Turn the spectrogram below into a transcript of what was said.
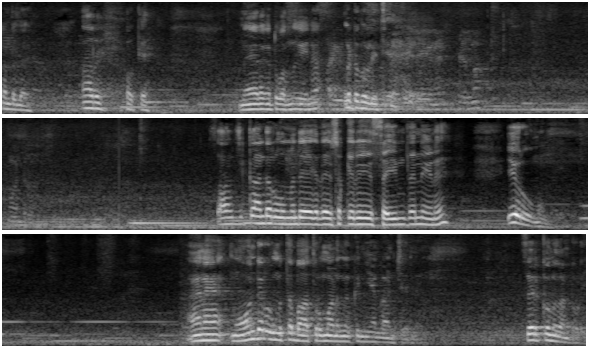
കണ്ടല്ലേ? ആറ് ഓക്കെ. നേരെ അങ്ങോട്ട് വന്നു കഴിഞ്ഞാൽ ഇങ്ങോട്ടൊന്ന് വിളിച്ച്. സാജിഖാന്റെ റൂമിന്റെ ഏകദേശമൊക്കെ ഒരു സെയിം തന്നെയാണ് ഈ റൂമും. അങ്ങനെ മോന്റെ റൂമത്തെ ബാത്റൂമാണ് നിങ്ങൾക്ക് ഞാൻ കാണിച്ചു തരുന്നത്. ശരിക്കൊന്ന് കണ്ടോളി.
